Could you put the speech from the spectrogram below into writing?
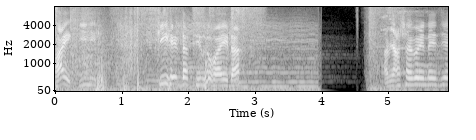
ভাই কি কি এটা ছিল ভাই এটা? আমি আশা করি নাই যে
